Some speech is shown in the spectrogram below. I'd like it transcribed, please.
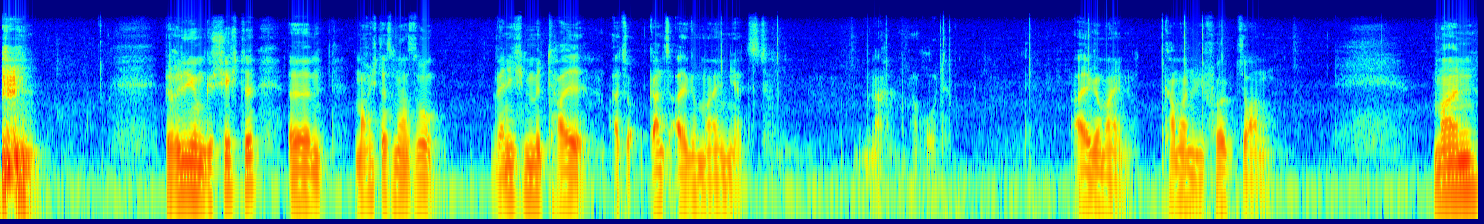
Beryllium-Geschichte. Ähm, mache ich das mal so. Wenn ich Metall, also ganz allgemein jetzt, na, rot, allgemein, kann man wie folgt sagen. Man,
